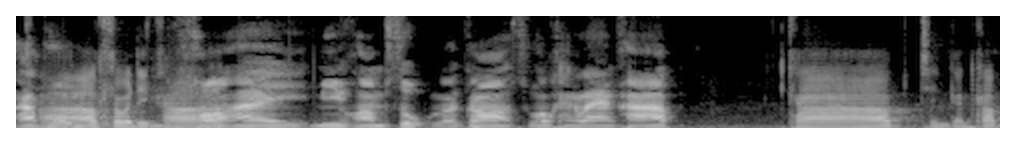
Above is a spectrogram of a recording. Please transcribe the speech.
ครับผมครับสวัสดีครับ ขอให้มีความสุขแล้วก็สุขภาพแข็งแรงครับ ครับ เช่นกันครับ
